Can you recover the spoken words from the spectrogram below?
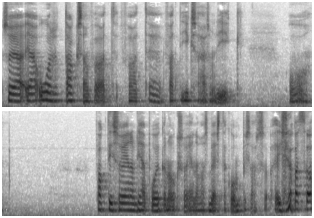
Så jag, jag är oerhört tacksam för att, för, att, eh, för att det gick så här som det gick. Och faktiskt så är en av de här pojkarna också en av hans bästa kompisar. Så, ja, så,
